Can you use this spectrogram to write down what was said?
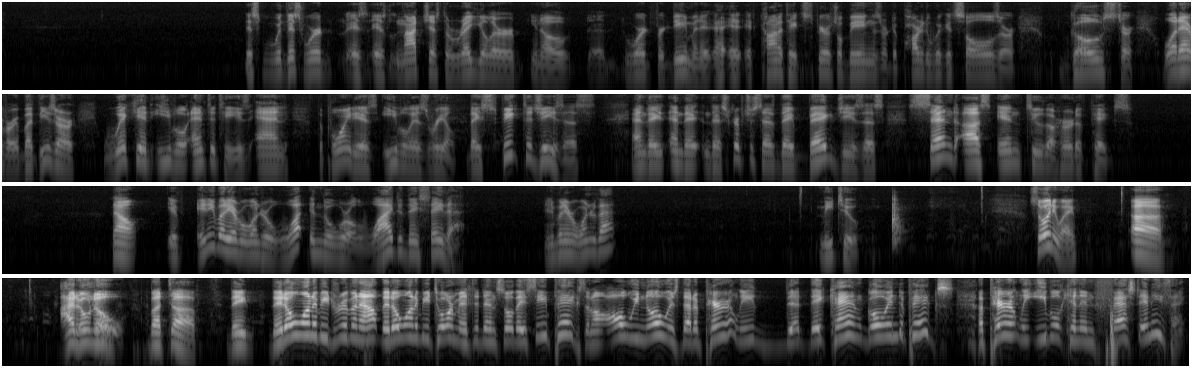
This, this word is, is not just a regular you know, uh, word for demon. It, it, it connotates spiritual beings or departed wicked souls or ghosts or whatever, but these are wicked, evil entities, and the point is, evil is real. They speak to Jesus, And, they, and, they, and the scripture says they begged Jesus, send us into the herd of pigs. Now, if anybody ever wonder what in the world, why did they say that? Anybody ever wonder that? Me too. So anyway, uh, I don't know, but uh, they they don't want to be driven out. They don't want to be tormented, and so they see pigs. And all we know is that apparently that they can go into pigs. Apparently, evil can infest anything.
